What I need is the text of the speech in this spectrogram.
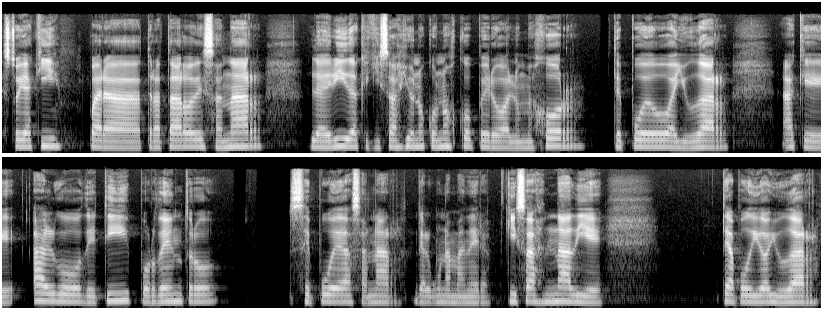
estoy aquí para tratar de sanar la herida que quizás yo no conozco, pero a lo mejor te puedo ayudar a que algo de ti por dentro se pueda sanar de alguna manera. Quizás nadie te ha podido ayudar,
